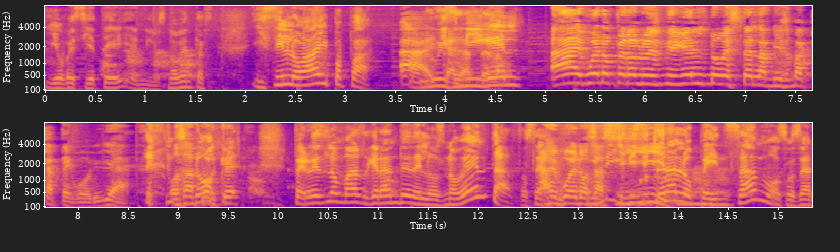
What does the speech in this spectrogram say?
y OV7 en los 90s. Y sí lo hay, papá. Luis Miguel. Ay, bueno, pero Luis Miguel no está en la misma categoría. O sea, porque. Pero es lo más grande de los noventas. O sea. Ay, bueno, o sea, y, ni siquiera lo pensamos. O sea.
